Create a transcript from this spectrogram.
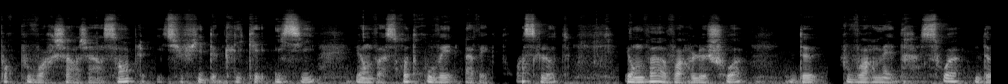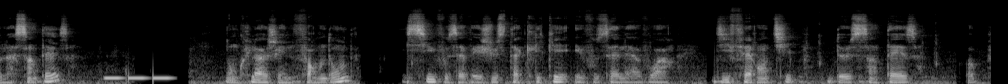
Pour pouvoir charger un sample, il suffit de cliquer ici et on va se retrouver avec trois slots et on va avoir le choix de pouvoir mettre soit de la synthèse. Donc là, j'ai une forme d'onde. Ici, vous avez juste à cliquer et vous allez avoir différents types de synthèse. Hop.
